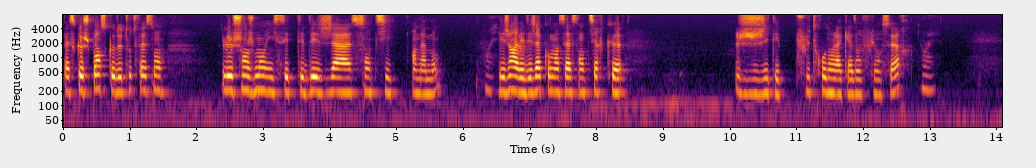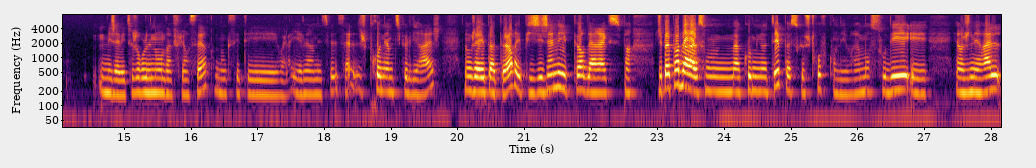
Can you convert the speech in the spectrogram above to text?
Parce que je pense que de toute façon, le changement, il s'était déjà senti en amont. Oui. Les gens avaient déjà commencé à sentir que j'étais plus trop dans la case influenceur, mais j'avais toujours le nom d'influenceur. Donc c'était voilà, il y avait un espèce, ça- je prenais un petit peu le virage. Donc j'avais pas peur. Et puis j'ai jamais eu peur de la réaction. Enfin, j'ai pas peur de la réaction de ma communauté parce que je trouve qu'on est vraiment soudés et Et en général,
